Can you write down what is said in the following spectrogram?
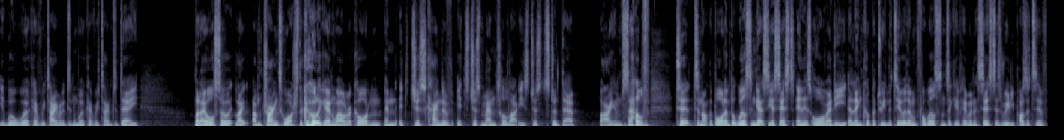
it will work every time, and it didn't work every time today but I also like I'm trying to watch the goal again while recording, and it's just kind of it's just mental that he's just stood there by himself to to knock the ball in. But Wilson gets the assist, and it's already a link up between the two of them. For Wilson to give him an assist is really positive.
